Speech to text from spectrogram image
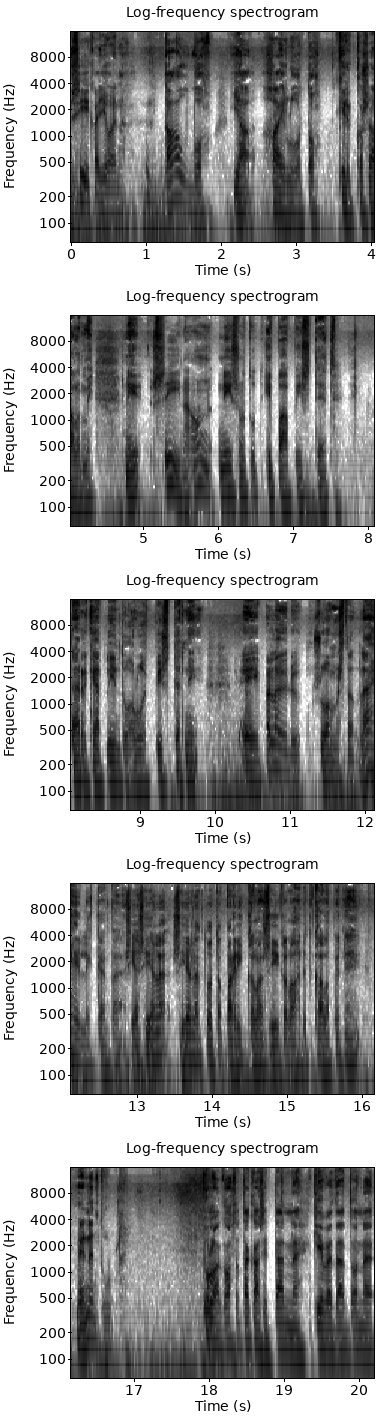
Siikajoen Tauvo ja Hailuoto, Kirkkosalmi, niin siinä on niin sanotut IPA-pisteet, tärkeät lintualuepisteet, niin eipä löydy Suomesta lähellekään pääsiä. Siellä, siellä tuota Parikkalan siikalahdet kalpenee mennen tulleen. Tullaan kohta takaisin tänne, kivetään tuonne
